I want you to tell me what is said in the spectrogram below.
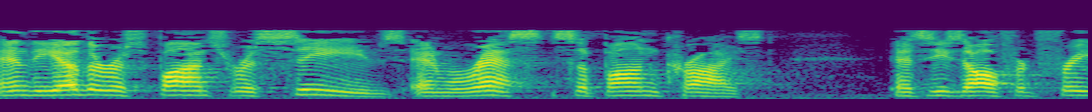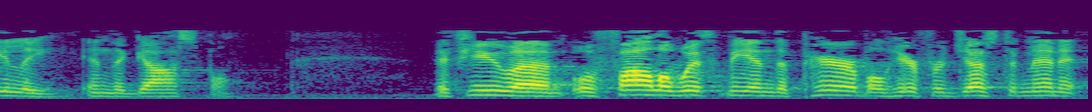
and the other response receives and rests upon Christ as He's offered freely in the gospel. If you uh, will follow with me in the parable here for just a minute,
